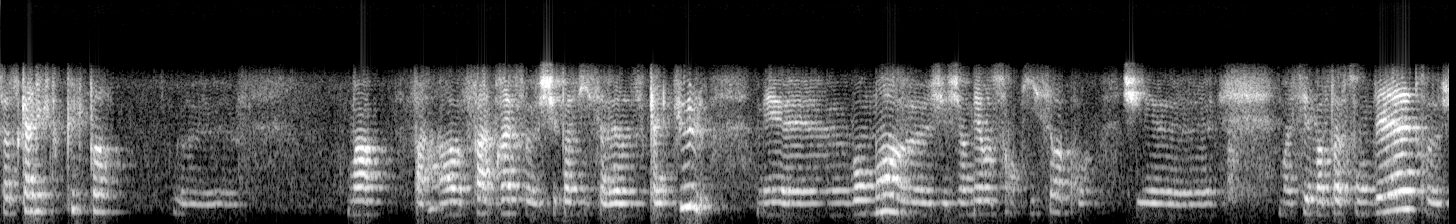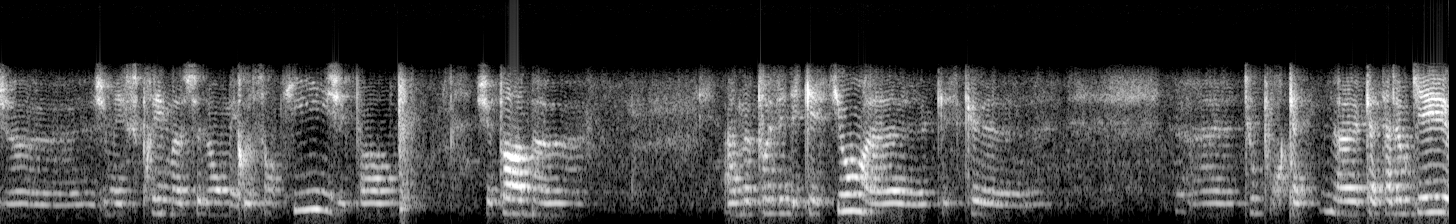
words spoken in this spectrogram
ça se calcule pas. Moi, enfin, bref, je sais pas si ça se calcule, mais bon, moi, j'ai jamais ressenti ça, quoi. J'ai, moi, c'est ma façon d'être, je, je m'exprime selon mes ressentis, j'ai pas, j'ai pas à me, à me poser des questions, euh, qu'est-ce que, euh, tout pour, quel- cataloguer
